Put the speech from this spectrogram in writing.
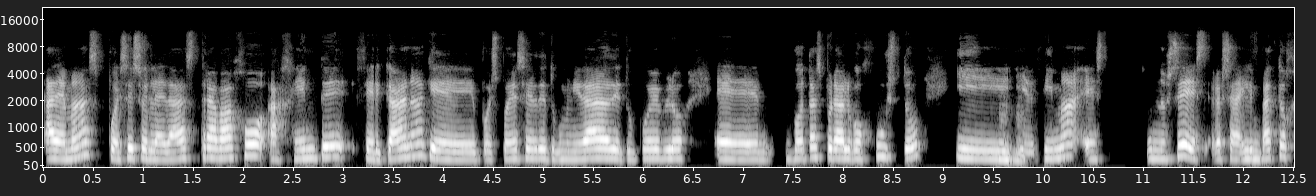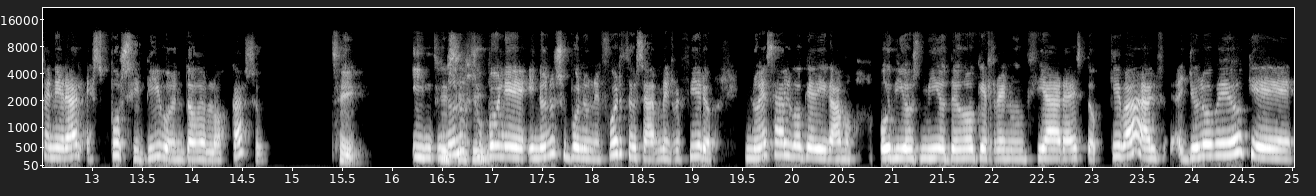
además, pues eso, le das trabajo a gente cercana que pues puede ser de tu comunidad, de tu pueblo, em, votas por algo justo y, y encima es, no sé, o sea, el impacto general es positivo en todos los casos. Sí, y, no nos Supone, y no nos supone un esfuerzo, o sea, me refiero, no es algo que digamos, oh Dios mío, tengo que renunciar a esto. ¿Qué va? Yo lo veo que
